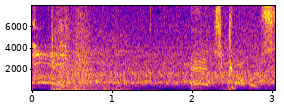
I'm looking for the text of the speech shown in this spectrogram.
whoa! Edge covers.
